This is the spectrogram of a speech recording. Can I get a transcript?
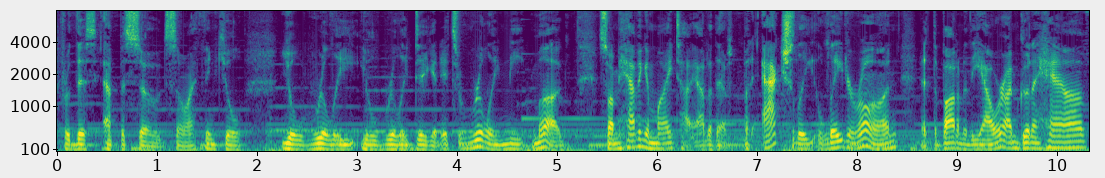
for this episode. So I think you'll you'll really you'll really dig it. It's a really neat mug. So I'm having a mai tai out of that. But actually later on at the bottom of the hour, I'm going to have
